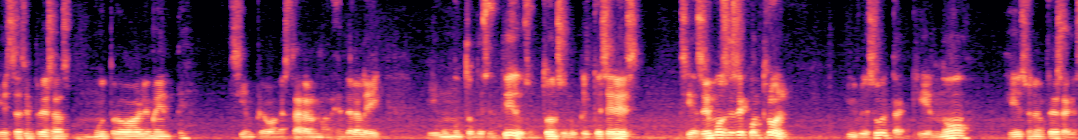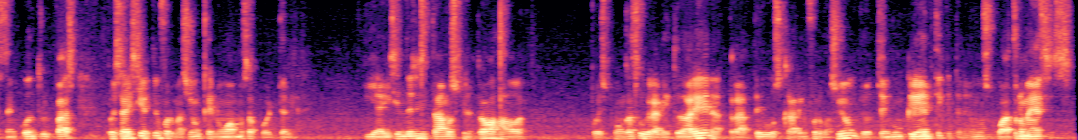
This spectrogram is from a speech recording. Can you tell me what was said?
estas empresas muy probablemente siempre van a estar al margen de la ley en un montón de sentidos. Entonces, lo que hay que hacer es, si hacemos ese control y resulta que no es una empresa que está en Control Pass, pues hay cierta información que no vamos a poder tener. Y ahí sí necesitamos que el trabajador pues ponga su granito de arena, trate de buscar información. Yo tengo un cliente que tenemos cuatro meses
